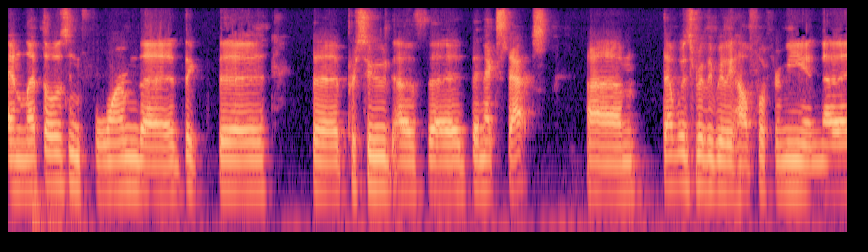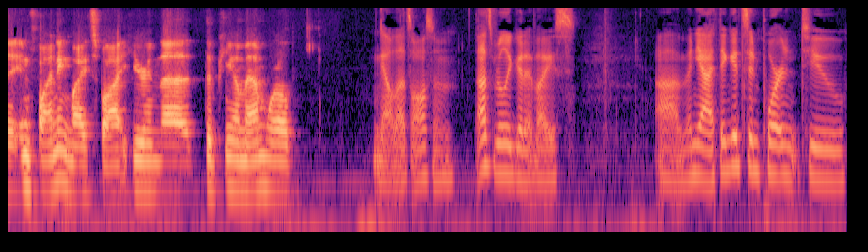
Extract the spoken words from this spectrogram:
and let those inform the the the, the pursuit of the the next steps. Um, that was really really helpful for me in uh, in finding my spot here in the the PMM world. No, that's awesome. That's really good advice. Um, and yeah, I think it's important to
